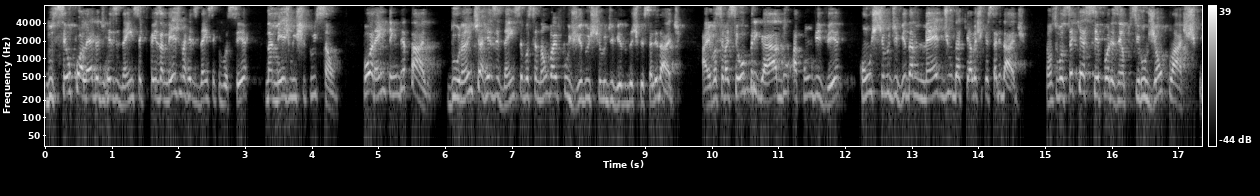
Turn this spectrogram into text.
do seu colega de residência, que fez a mesma residência que você, na mesma instituição. Porém, tem um detalhe: durante a residência, você não vai fugir do estilo de vida da especialidade. Aí você vai ser obrigado a conviver com o estilo de vida médio daquela especialidade. Então, se você quer ser, por exemplo, cirurgião plástico,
